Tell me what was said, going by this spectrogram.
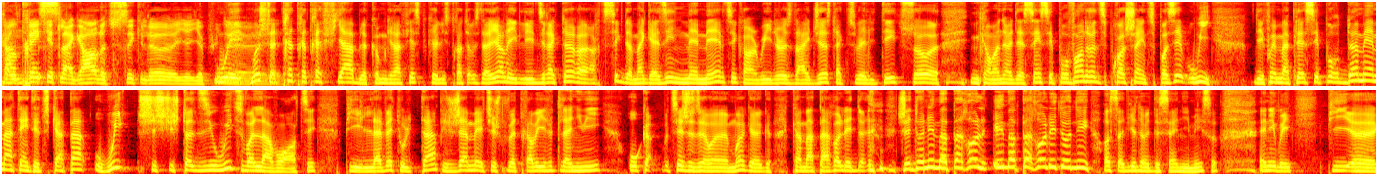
Quand le train quitte la gare, là, tu sais que là, il n'y a, plus oui, de. moi, j'étais très, très, très fiable comme graphiste puis qu'illustrateur. D'ailleurs, les, les directeurs artistiques de magazines m'aimaient, tu sais, quand Reader's Digest, l'actualité, tout ça, euh, ils me commandaient un dessin. C'est pour vendredi prochain, c'est possible? Oui. Des fois, ils m'appelaient, c'est pour demain matin, es-tu capable? Oui. Je, je- je te dis oui, tu vas l'avoir, tu sais. Puis il l'avait tout le temps, puis jamais, tu sais, je pouvais travailler toute la nuit. Aucun, tu sais, je veux dire, moi, que- quand ma parole est donnée, j'ai donné ma parole et ma parole est donnée. Ah, ça vient d'un dessin animé, ça. Anyway. Puis, euh,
